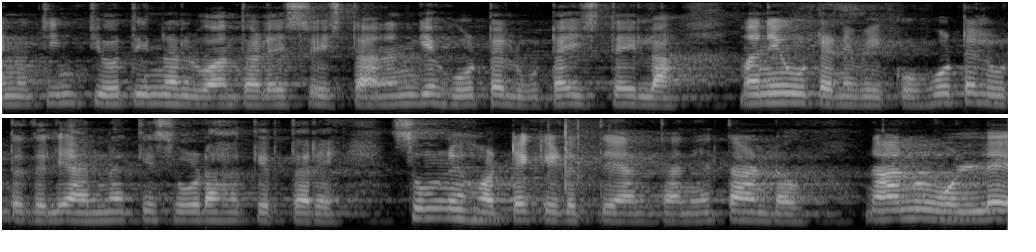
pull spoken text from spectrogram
ಏನು ತಿಂತೀಯೋ ತಿನ್ನಲ್ವೋ ಅಂತಾಳೆ ಶ್ರೇಷ್ಠ. ನನಗೆ ಹೋಟೆಲ್ ಊಟ ಇಷ್ಟ ಇಲ್ಲ, ಮನೆ ಊಟನೇ ಬೇಕು. ಹೋಟೆಲ್ ಊಟದಲ್ಲಿ ಅನ್ನಕ್ಕೆ ಸೋಡಾ ಹಾಕಿರ್ತಾರೆ ಸುಮ್ಮನೆ ಹೊಟ್ಟೆ ಕೆಡುತ್ತೆ ಅಂತಾನೆ ತಾಂಡವ್. ನಾನು ಒಳ್ಳೆ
